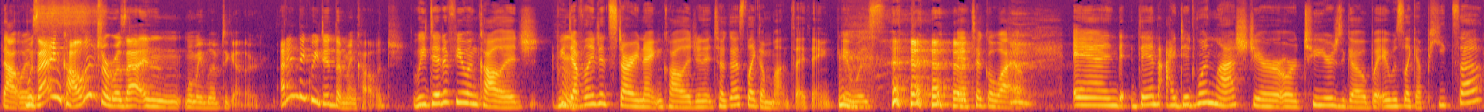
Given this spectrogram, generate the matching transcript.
That was. was that in college or was that in when we lived together i didn't think we did them in college We did a few in college. Hmm. We definitely did Starry Night in college, and it took us like a month, I think. It was, it took a while. And then I did one last year or two years ago, but it was like a pizza.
